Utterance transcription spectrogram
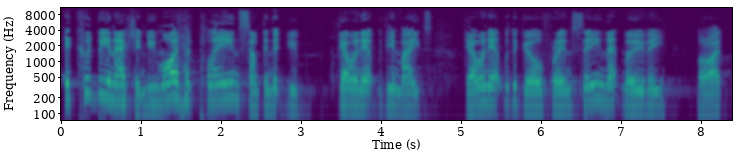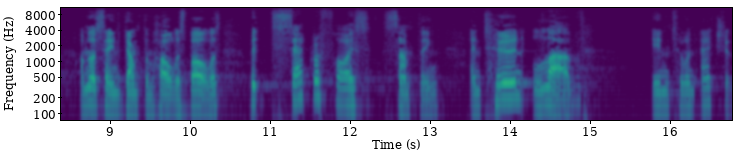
It could be an action. You might have planned something that you're going out with your mates, going out with the girlfriend, seeing that movie. All right? I'm not saying dump them whole as bowlers, but sacrifice something and turn love into an action,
